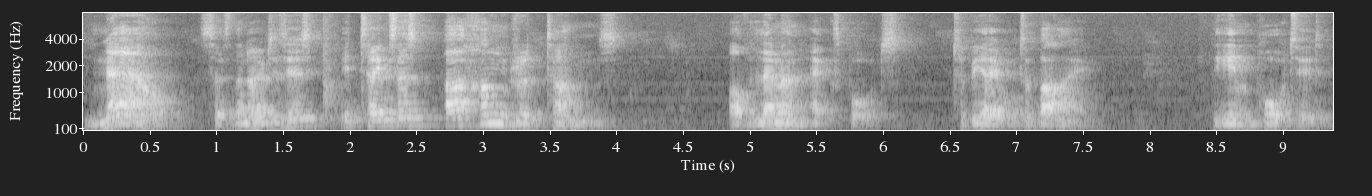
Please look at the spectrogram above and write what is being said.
Now, says the notice is, it takes us 100 tons of lemon exports to be able to buy the imported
